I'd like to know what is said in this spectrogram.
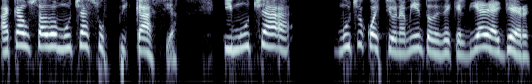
ha causado mucha suspicacia y mucha mucho cuestionamiento desde que el día de ayer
